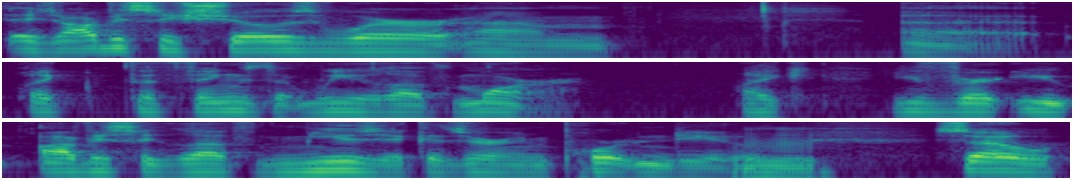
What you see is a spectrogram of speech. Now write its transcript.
it obviously shows where um, uh, like the things that we love more. Like you, ver- you obviously love music; it's very important to you. Mm-hmm. So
